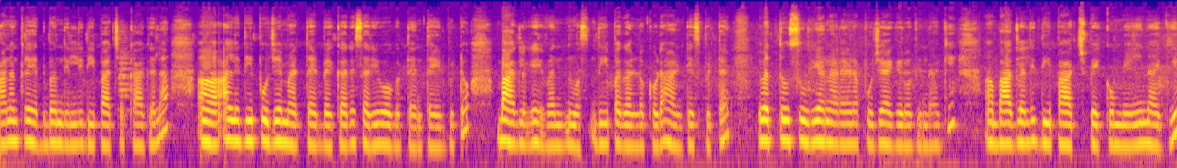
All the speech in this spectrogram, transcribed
ಆನಂತರ ಎದ್ದು ಬಂದು ಇಲ್ಲಿ ದೀಪ ಹಚ್ಚೋಕ್ಕಾಗಲ್ಲ. ಅಲ್ಲಿ ದೀಪ ಪೂಜೆ ಮಾಡ್ತಾ ಇರಬೇಕಾದ್ರೆ ಸರಿ ಹೋಗುತ್ತೆ ಅಂತ ಹೇಳ್ಬಿಟ್ಟು ಬಾಗಿಲಿಗೆ ಒಂದು ದೀಪಗಳನ್ನೂ ಕೂಡ ಅಂಟಿಸ್ಬಿಟ್ಟೆ. ಇವತ್ತು ಸೂರ್ಯನಾರಾಯಣ ಪೂಜೆ ಆಗಿರೋದ್ರಿಂದಾಗಿ ಬಾಗಿಲಲ್ಲಿ ದೀಪ ಹಚ್ಚಬೇಕು ಮೇಯ್ನಾಗಿ.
